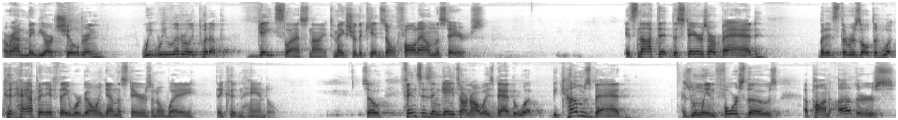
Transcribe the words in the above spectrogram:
around maybe our children. We, we literally put up gates last night to make sure the kids don't fall down the stairs. It's not that the stairs are bad, but it's the result of what could happen if they were going down the stairs in a way they couldn't handle. So, fences and gates aren't always bad, but what becomes bad is when we enforce those upon others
